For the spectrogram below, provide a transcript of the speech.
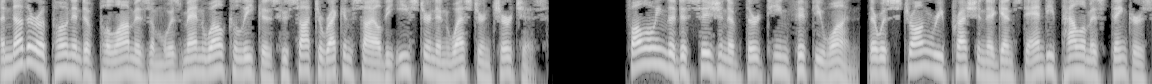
Another opponent of Palamism was Manuel Kalekas who sought to reconcile the Eastern and Western churches. Following the decision of 1351, there was strong repression against anti-Palamist thinkers,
